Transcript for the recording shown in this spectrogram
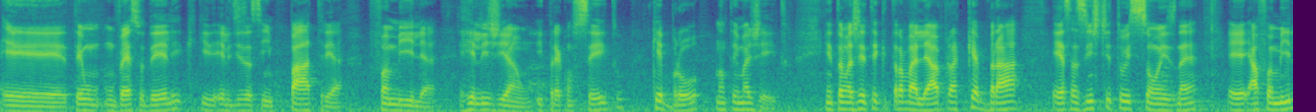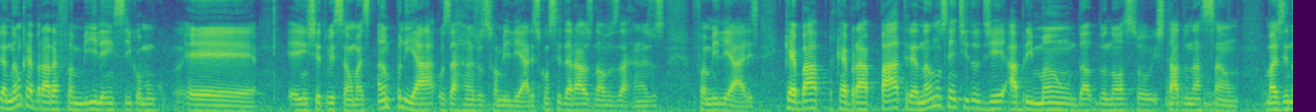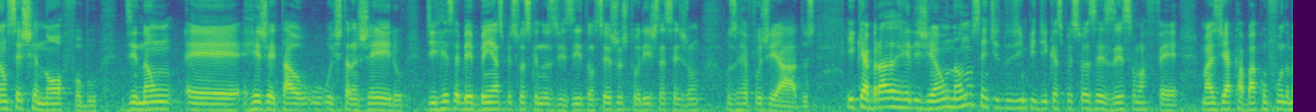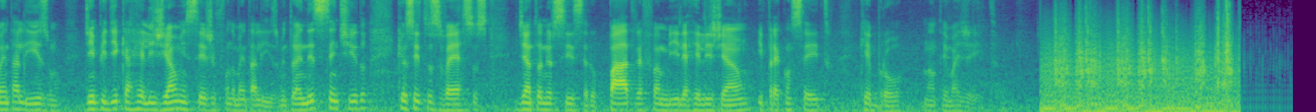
é, tem um, um, verso dele que ele diz assim: pátria, família, religião e preconceito quebrou, não tem mais jeito. Então a gente tem que trabalhar para quebrar essas instituições, né? É, a família, não quebrar a família em si como é, é, instituição, mas ampliar os arranjos familiares, considerar os novos arranjos familiares. Quebrar, quebrar a pátria não no sentido de abrir mão da, do nosso Estado-nação, mas de não ser xenófobo, de não é, rejeitar o, o, estrangeiro, de receber bem as pessoas que nos visitam, sejam os turistas, sejam os refugiados. E quebrar a religião não no sentido de impedir que as pessoas exerçam a fé, mas de acabar com o fundamentalismo, de impedir que a religião enseje fundamentalismo. Então é nesse sentido que eu cito os versos de Antônio Cícero: pátria, família, religião e preconceito quebrou, não tem mais jeito.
